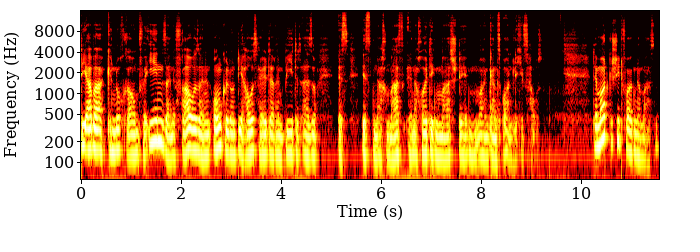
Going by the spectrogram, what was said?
die aber genug Raum für ihn, seine Frau, seinen Onkel und die Haushälterin bietet. Also es ist nach, Maß, äh, nach heutigen Maßstäben ein ganz ordentliches Haus. Der Mord geschieht folgendermaßen.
